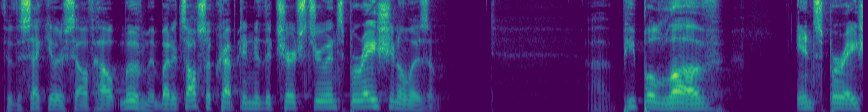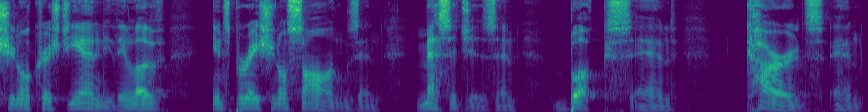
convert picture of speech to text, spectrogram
through the secular self help movement, but it's also crept into the church through inspirationalism. Uh, people love inspirational Christianity. They love inspirational songs and messages and books and cards and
